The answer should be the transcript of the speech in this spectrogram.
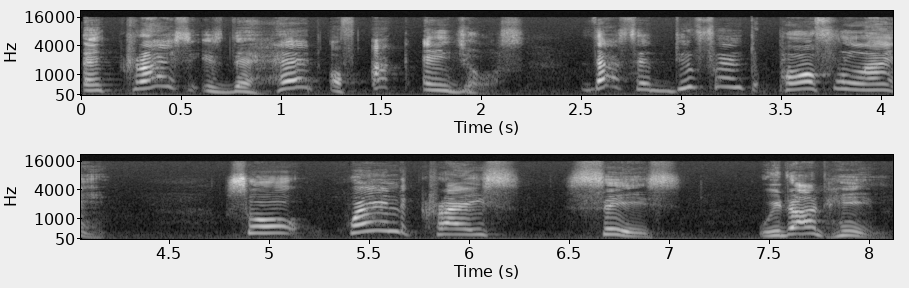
And Christ is the head of archangels. That's a different powerful line. So when Christ says, without him,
